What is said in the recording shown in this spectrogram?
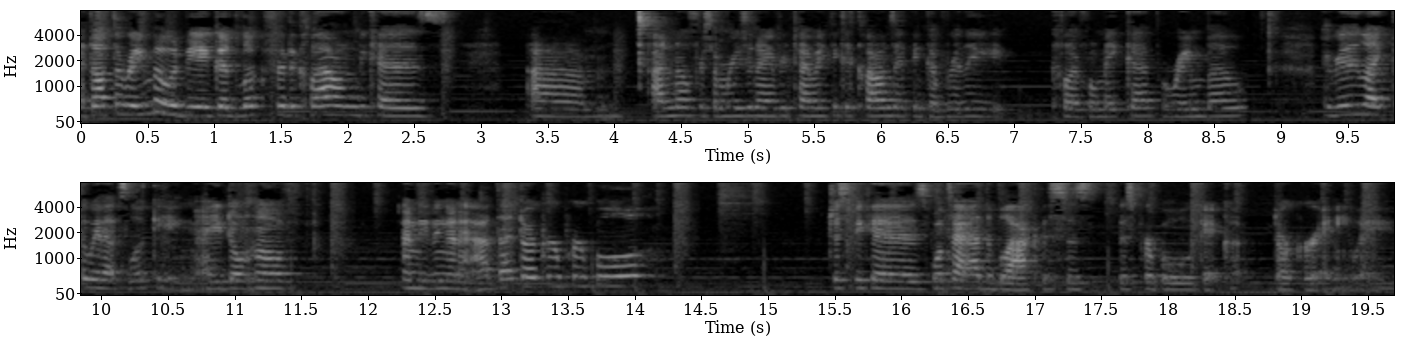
I thought the rainbow would be a good look for the clown because um, I don't know, for some reason, every time I think of clowns, I think of really colorful makeup, rainbow. I really like the way that's looking. I don't know if I'm even gonna add that darker purple just because once I add the black, this is this purple will get darker anyway.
